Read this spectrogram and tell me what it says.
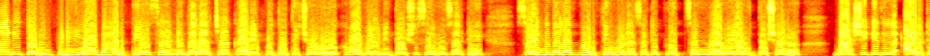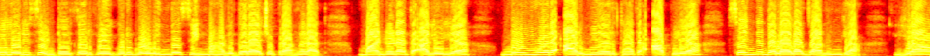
आणि तरुण पिढीला भारतीय सैन्य दलाच्या कार्यपद्धतीची ओळख व्हावी आणि देशसेवेसाठी सैन्य दलात भरती होण्यासाठी प्रोत्साहन मिळावे या उद्देशानं नाशिक येथील आर्टिलरी सेंटरतर्फे गुरु गोविंद सिंग महाविद्यालयाच्या प्रांगणात मांडण्यात आलेल्या नो युअर आर्मी अर्थात आपल्या सैन्य दलाला जाणून घ्या. या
